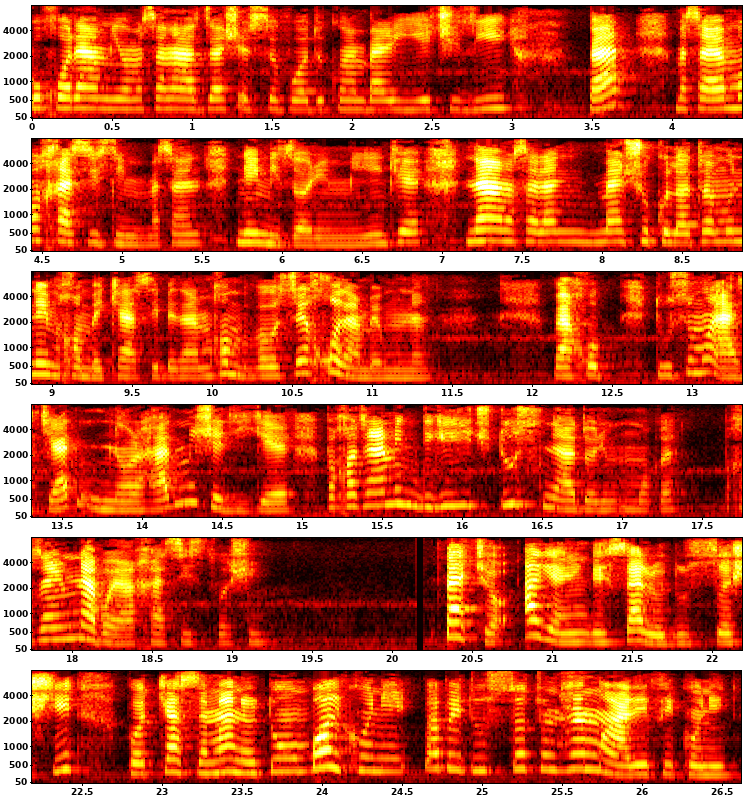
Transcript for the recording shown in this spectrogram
بخورم یا مثلا ازش استفاده کنم برای یه چیزی. بعد مثلا ما خصیصیم مثلا نمی‌ذاریم. میگیم که نه مثلا من شکلاتامو نمی‌خوام به کسی بدم می‌خوام واسه خودم بمونه و خب دوستمون اذیت ناراحت میشه دیگه. به خاطر همین دیگه هیچ دوست نداریم اون موقع. به خاطر همین نباید خصیص باشیم. بچه اگر این قصه رو دوست داشتید پادکست من رو دنبال کنید و به دوستاتون هم معرفی کنید.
